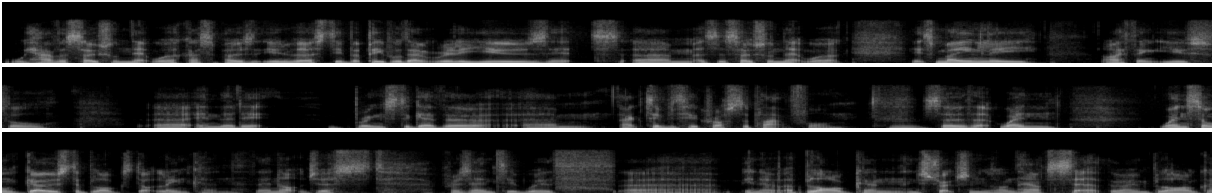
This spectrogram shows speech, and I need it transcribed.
we have a social network, I suppose, at the university, but people don't really use it um, as a social network. It's mainly, I think, useful uh, in that it brings together um, activity across the platform, mm. so that when when someone goes to blogs.lincoln, they're not just presented with, uh, you know, a blog and instructions on how to set up their own blog.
